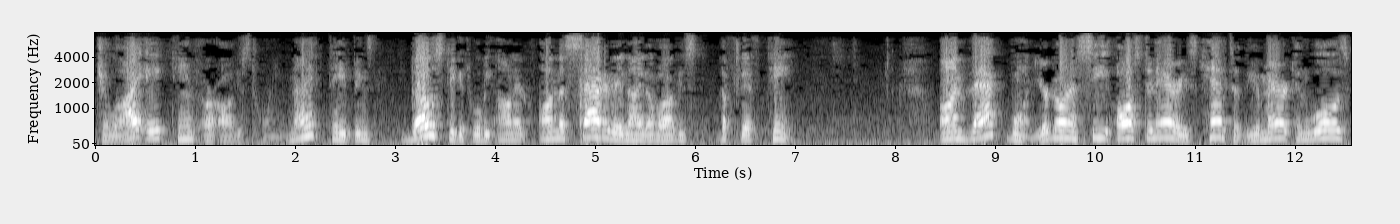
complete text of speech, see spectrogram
July 18th or August 29th tapings, those tickets will be honored on the Saturday night of August the 15th. On that one, you're going to see Austin Aries, Kenta, the American Wolves,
